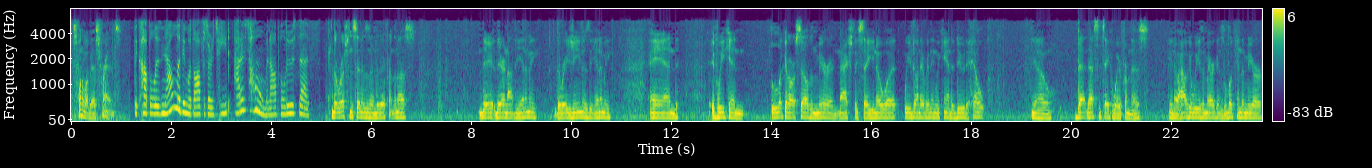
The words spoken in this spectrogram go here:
it's one of my best friends. The couple is now living with Officer Tate at his home in Opelousas. The Russian citizens are no different than us. They, they're not the enemy. The regime is the enemy. And if we can look at ourselves in the mirror and actually say, you know what, we've done everything we can to do to help, you know, that, that's the takeaway from this. You know, how can we as Americans look in the mirror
